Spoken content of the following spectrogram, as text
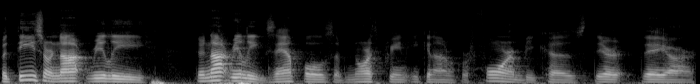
but these are not really, they're not really examples of North Korean economic reform because they're, they are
